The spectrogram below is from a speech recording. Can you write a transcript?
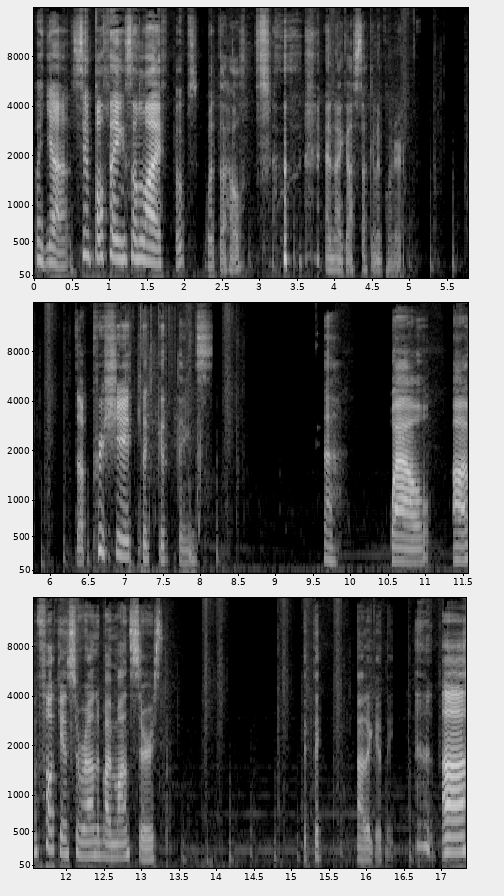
but yeah, simple things in life. Oops, what the hell? and I got stuck in a corner. Appreciate the good things. Ah. Wow. I'm fucking surrounded by monsters. Good thing. Not a good thing. Uh...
